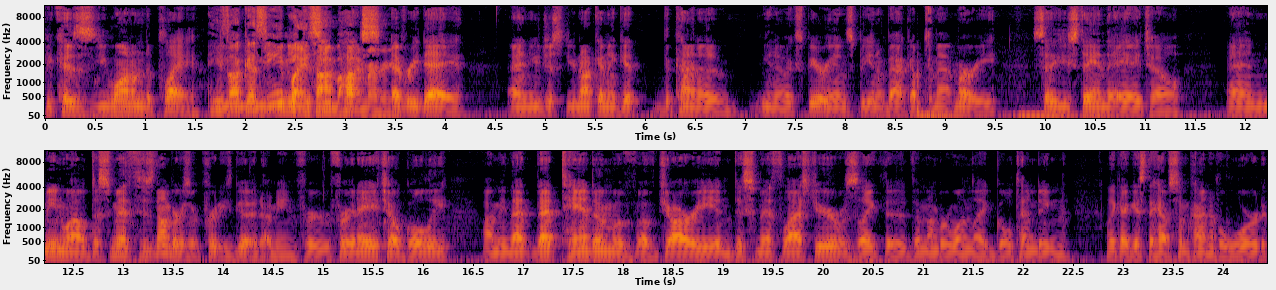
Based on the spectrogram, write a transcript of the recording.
because you want him to play. He's You- not gonna see you any playing time behind Murray. every day, and you just you're not going to get the kind of you know experience being a backup to Matt Murray. So you stay in the AHL. And meanwhile, DeSmith, his numbers are pretty good. I mean, for, for an AHL goalie, I mean that that tandem of, of Jarry and DeSmith last year was like the the number one like goaltending. Like I guess they have some kind of award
